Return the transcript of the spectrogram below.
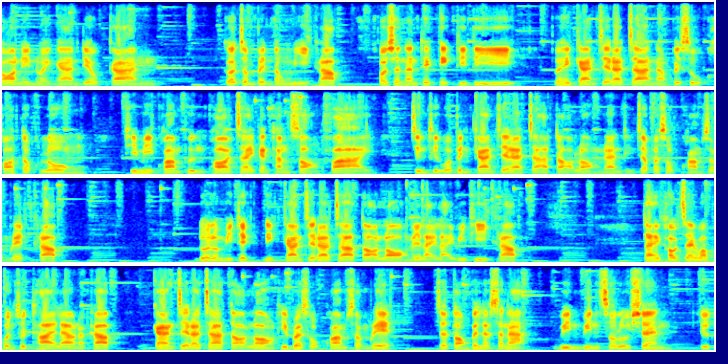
กรในหน่วยงานเดียวกัน ก็จำเป็นต้องมีครับ เพราะฉะนั้นเทคนิคที่ดีเพื่อให้การเจราจานำไปสู่ข้อตกลง ที่มีความพึงพอใจกันทั้งสองฝ่าย จึงถือว่าเป็นการเจราจาต่อรองนั้นถึงจะประสบความสำเร็จครับ โดยเรามีเทคนิคการเจราจาต่อรองในหลาย ๆ วิธีครับ แต่ให้เข้าใจว่าผลสุดท้ายแล้วนะครับ การเจราจาต่อรองที่ประสบความสำเร็จ จะต้องเป็นลักษณะ win-win solution หรือ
